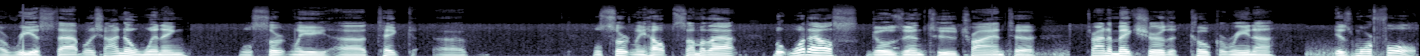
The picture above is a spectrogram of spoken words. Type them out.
uh, reestablish? I know winning will certainly uh, take uh, will certainly help some of that. But what else goes into trying to trying to make sure that Koch Arena is more full?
